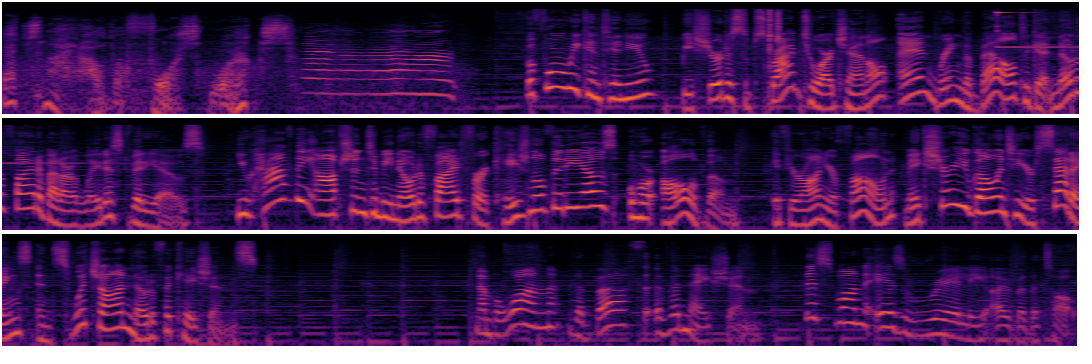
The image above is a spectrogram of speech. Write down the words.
That's not how the Force works. Before we continue, be sure to subscribe to our channel and ring the bell to get notified about our latest videos. You have the option to be notified for occasional videos or all of them. If you're on your phone, make sure you go into your settings and switch on notifications. Number 1 The Birth of a Nation. This one is really over the top.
